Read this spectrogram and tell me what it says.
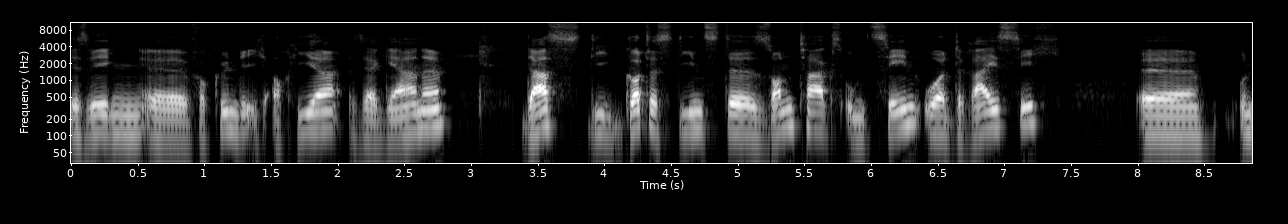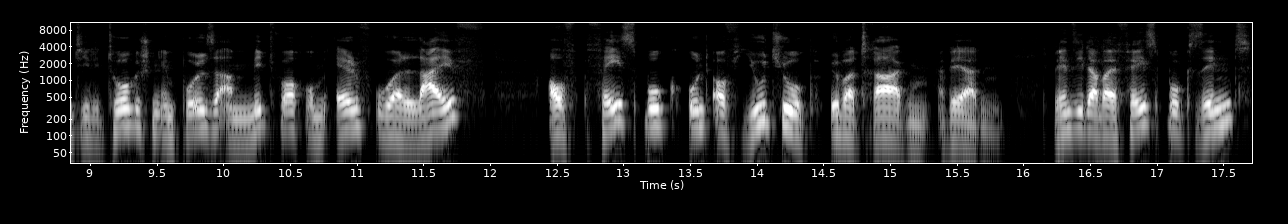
Deswegen verkünde ich auch hier sehr gerne, dass die Gottesdienste sonntags um 10.30 Uhr und die liturgischen Impulse am Mittwoch um 11 Uhr live auf Facebook und auf YouTube übertragen werden. Wenn Sie da bei Facebook sind,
